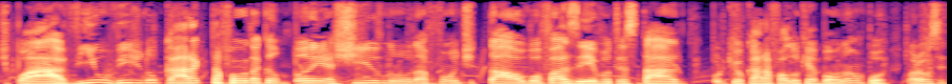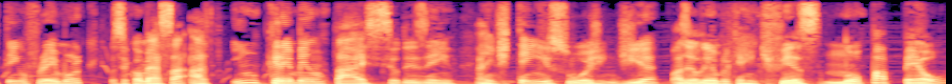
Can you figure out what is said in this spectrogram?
Tipo, ah, vi um vídeo do cara que tá falando da campanha X no, na fonte tal, vou fazer, vou testar, porque o cara falou que é bom. Não, pô. Agora você tem um framework, você começa a incrementar esse seu desenho. A gente tem isso hoje em dia, mas eu lembro que a gente fez no papel,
